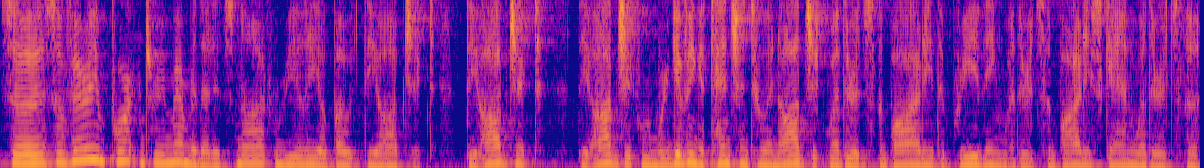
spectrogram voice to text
so so very important to remember that it's not really about the object. The object the object, when we're giving attention to an object, whether it's the body, the breathing, whether it's the body scan, whether it's the,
